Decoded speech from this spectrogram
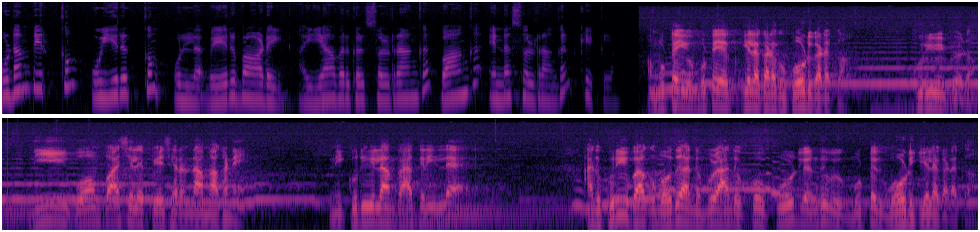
உடம்பிற்கும் உயிருக்கும் உள்ள வேறுபாடை ஐயா அவர்கள் சொல்றாங்க. வாங்க என்ன சொல்றாங்கன்னு கேட்கலாம். முட்டை முட்டையை கீழே கிடக்கும் கோடு கிடக்கும். குருவி போயிடும். நீ ஓம் பாஷையில பேசுறண்டா மகனே. நீ குருவிலாம் பார்க்குறீல்ல? அந்த குருவி பார்க்கும்போது அந்த அந்த கூ- இருந்து முட்டை ஓடு கீழே கிடக்கும்.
